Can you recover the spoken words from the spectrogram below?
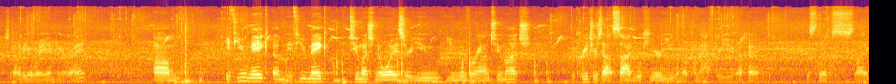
There's got to be a way in here, right? Um, if you make um, if you make too much noise or you you move around too much, the creatures outside will hear you and they'll come after you. Okay, this looks like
